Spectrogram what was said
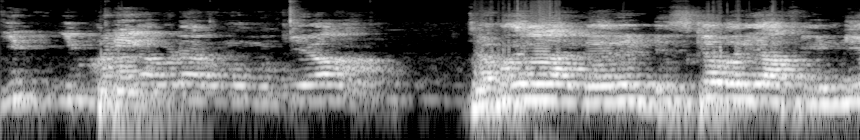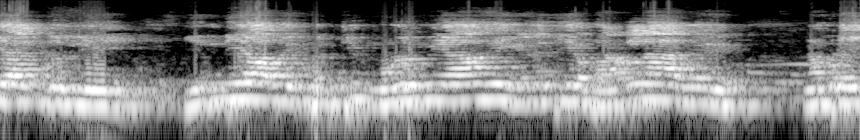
இப்- இப்படி விட ரொம்ப முக்கியம். ஜவஹர்லால் நேரு டிஸ்கவரி ஆஃப் இந்தியான்னு சொல்லி இந்தியாவை பற்றி முழுமையாக எழுதிய வரலாறு நம்முடைய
